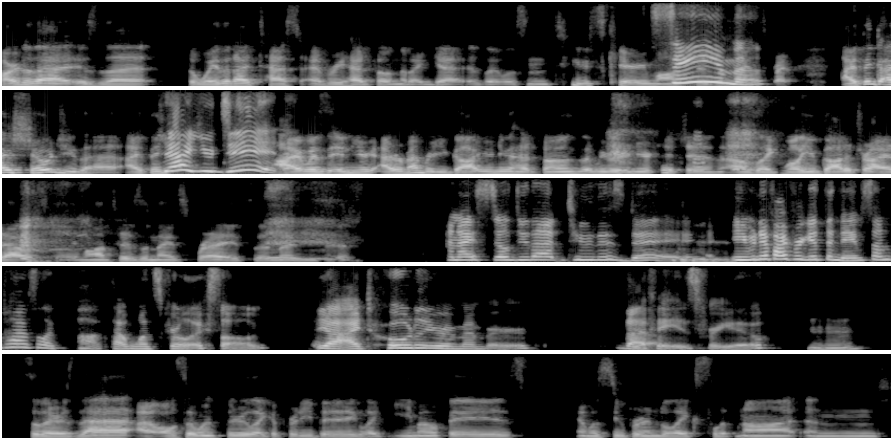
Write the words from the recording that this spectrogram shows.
part of that is that the way that I test every headphone that I get is I listen to Scary Monsters. and Same. I think I showed you that. I think yeah, you did. I was in your. I remember you got your new headphones and we were in your kitchen. I was like, "Well, you've got to try it out with Scary Monsters and Night Sprites," and then you did. And I still do that to this day. Even if I forget the name sometimes, I'm like, fuck, that one Skrillex song. Yeah, I totally remember that Yeah. phase for you. hmm So there's that. I also went through like a pretty big like emo phase and was super into like Slipknot and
